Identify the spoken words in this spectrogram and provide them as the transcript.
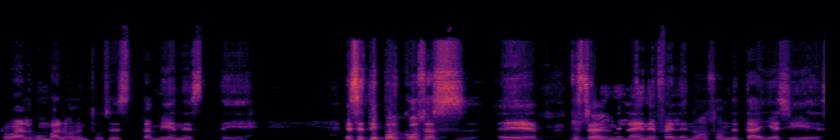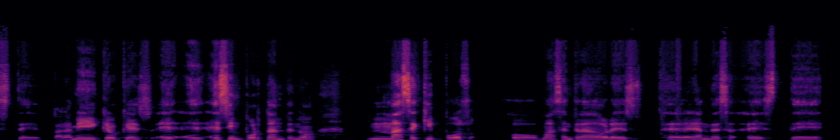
robar algún balón. Entonces, también este, ese tipo de cosas eh, suceden en la NFL, ¿no? Son detalles y este, para mí creo que es, e, e, es, importante, ¿no? Más equipos o más entrenadores se deberían de, este,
